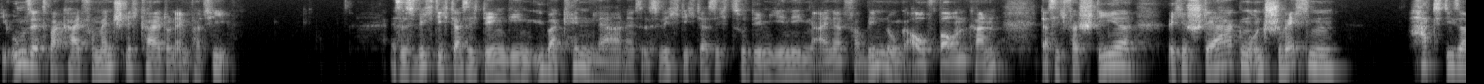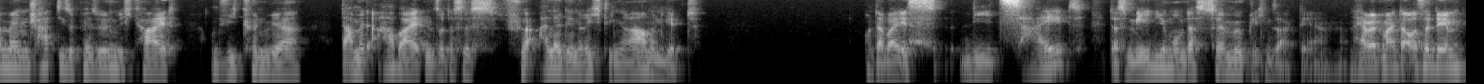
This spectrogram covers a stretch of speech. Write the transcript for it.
die Umsetzbarkeit von Menschlichkeit und Empathie. Es ist wichtig, dass ich den Gegenüber kennenlerne. Es ist wichtig, dass ich zu demjenigen eine Verbindung aufbauen kann, dass ich verstehe, welche Stärken und Schwächen hat dieser Mensch, hat diese Persönlichkeit und wie können wir damit arbeiten, so dass es für alle den richtigen Rahmen gibt. Und dabei ist die Zeit das Medium, um das zu ermöglichen, sagte er. Und Herbert meinte außerdem,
